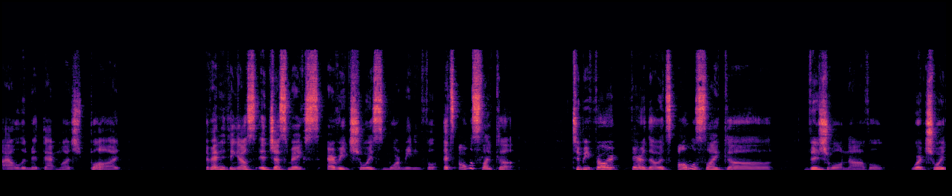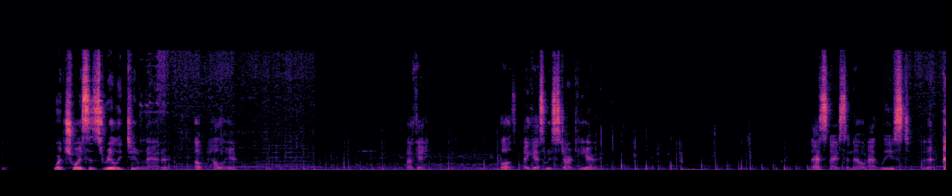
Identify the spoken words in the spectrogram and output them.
I'll admit that much, but if anything else, it just makes every choice more meaningful. It's almost like a. To be fair, fair though, it's almost like a visual novel where choice where choices really do matter. Oh, hello here. Okay. Well, I guess we start here. That's nice to know, at least.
